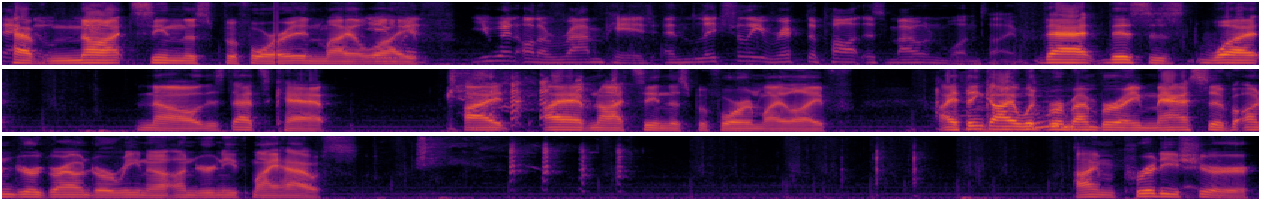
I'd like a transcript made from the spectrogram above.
Have not seen this before in my you life. Went, you went on a rampage and literally ripped apart this mountain one time. That this is what No, this that's cap. I I have not seen this before in my life. I think I would remember a massive underground arena underneath my house. I'm pretty sure.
